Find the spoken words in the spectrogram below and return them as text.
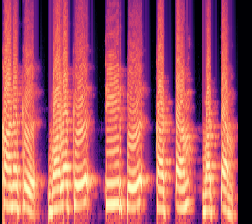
கணக்கு வழக்கு தீர்ப்பு கட்டம் வட்டம்.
